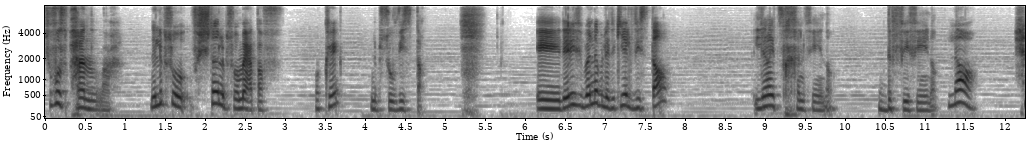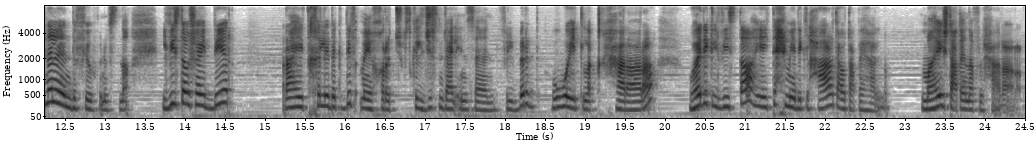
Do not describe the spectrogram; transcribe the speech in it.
شوفوا سبحان الله. نلبسوا في الشتاء نلبسوا معطف. okay؟ نلبسوا فيستا. إيه دايرين في بالنا بلي هي الفيستا؟ اللي راهي تسخن فينا تدفي فينا. لا. حنا اللي ندفيو في نفسنا. الفيستا واش دير راهي تخلي داك الدفء ما يخرجش parce que الجسم تاع الإنسان في البرد هو يطلق حرارة وهذيك الفيستا هي تحمي هذيك الحرارة تعاود تعطيها لنا. ما هيش تعطينا في الحرارة.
